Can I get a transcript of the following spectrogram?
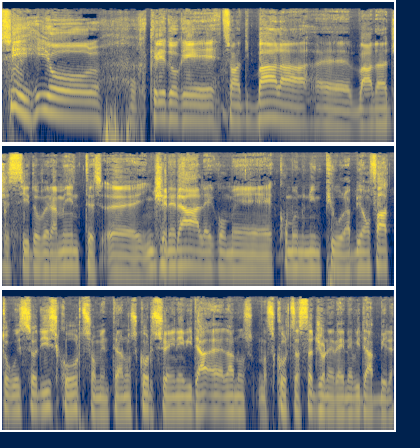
Sì, io credo che insomma, Dybala eh, vada gestito veramente eh, in generale come, come, un in più. Abbiamo fatto questo discorso mentre l'anno scorso inevita- eh, l'anno, la scorsa stagione era inevitabile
